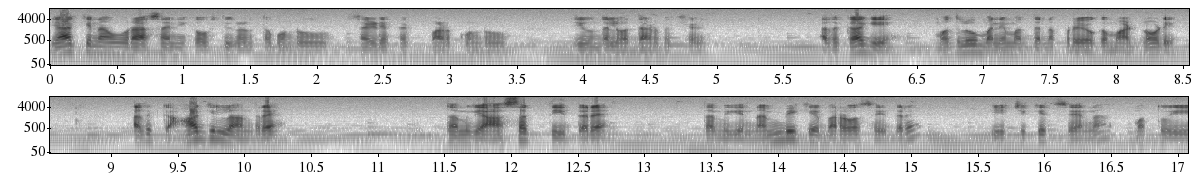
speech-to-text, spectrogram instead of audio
ಯಾಕೆ ನಾವು ರಾಸಾಯನಿಕ ಔಷಧಿಗಳನ್ನ ತಗೊಂಡು ಸೈಡ್ ಎಫೆಕ್ಟ್ ಮಾಡಿಕೊಂಡು ಜೀವನದಲ್ಲಿ ಒದ್ದಾಡ್ಬೇಕು ಹೇಳಿ? ಅದಕ್ಕಾಗಿ ಮೊದಲು ಮನೆಮದ್ದನ್ನು ಪ್ರಯೋಗ ಮಾಡಿ ನೋಡಿ. ಅದಕ್ಕೆ ಆಗಿಲ್ಲ ಅಂದರೆ ತಮಗೆ ಆಸಕ್ತಿ ಇದ್ದರೆ, ತಮಗೆ ನಂಬಿಕೆ ಭರವಸೆ ಇದ್ದರೆ ಈ ಚಿಕಿತ್ಸೆಯನ್ನು ಮತ್ತು ಈ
